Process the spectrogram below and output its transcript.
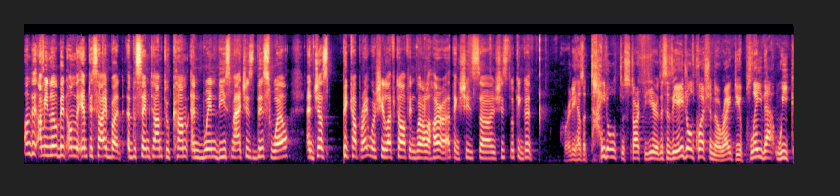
on the. I mean, a little bit on the empty side, but at the same time, to come and win these matches this well and just pick up right where she left off in Guadalajara, I think she's uh, she's looking good already has a title to start the year. This is the age old question, though, right? Do you play that week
